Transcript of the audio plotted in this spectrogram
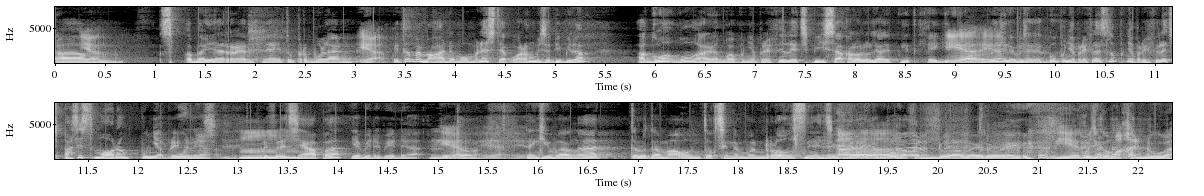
um, iya. Bayar rentnya itu per bulan Iya. itu memang ada momennya setiap orang bisa dibilang ah gue gue nggak ada nggak punya privilege. Bisa kalau lo lihat gitu kayak gitu. Iya, lo iya. juga bisa gue punya privilege lo punya privilege pasti semua orang punya privilege. Privilege-nya apa? Ya beda-beda gitu. Iya, iya, iya. thank you banget terutama untuk cinnamon rolls-nya juga yang gue makan dua by the way Iya, gue juga makan dua.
